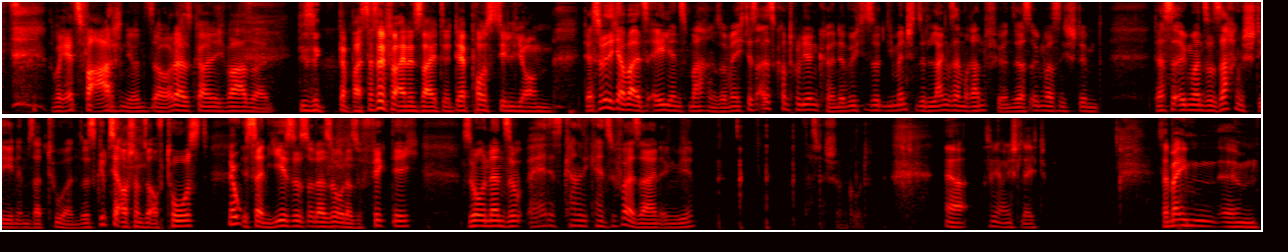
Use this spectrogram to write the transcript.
Aber jetzt verarschen die uns so, oder? Das kann doch nicht wahr sein. Diese, was ist das denn für eine Seite? Der Postillon. Das würde ich aber als Aliens machen. So, wenn ich das alles kontrollieren könnte, würde ich die, so, die Menschen so langsam ranführen, sodass irgendwas nicht stimmt. Dass da irgendwann so Sachen stehen im Saturn. So, das gibt es ja auch schon so auf Toast. Jo. Ist dann Jesus oder so, oder so fick dich. So, und dann so, hä, das kann nicht kein Zufall sein irgendwie. Das wäre schon gut. Ja, das finde ich auch nicht schlecht. Sag mal, irgendein, ähm,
